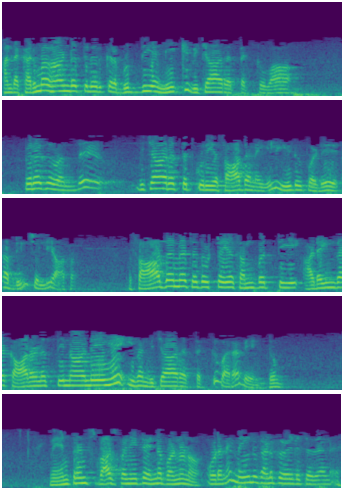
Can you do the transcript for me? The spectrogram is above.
அந்த கர்மகாண்டத்தில் இருக்கிற புத்தியை நீக்கி விசாரத்துக்கு வா. பிறகு வந்து விசாரத்திற்குரிய சாதனையில் ஈடுபடு அப்படின்னு சொல்லி ஆகும் சாதன சதுஷ்டய சம்பத்தி அடைந்த காரணத்தினாலேயே இவன் விசாரத்திற்கு வர வேண்டும். என்ட்ரன்ஸ் பாஸ் பண்ணிட்டு என்ன பண்ணணும்? உடனே மெயினுக்கு அனுப்ப வேண்டியது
